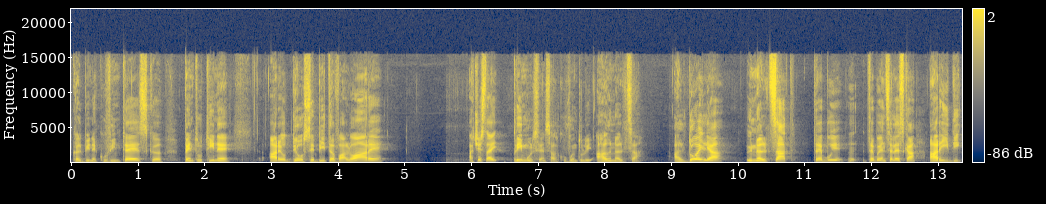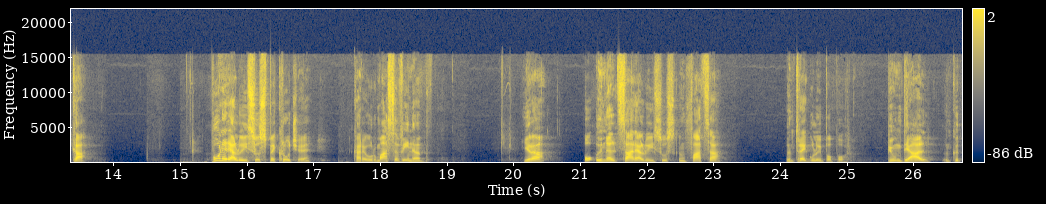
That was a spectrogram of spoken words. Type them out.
că îl binecuvintezi, că pentru tine are o deosebită valoare. Acesta e primul sens al cuvântului, a înălța. Al doilea Înălțat trebuie, trebuie înțeles ca a ridica. Punerea lui Isus pe cruce, care urma să vină, era o înălțare a lui Isus în fața întregului popor. Pe un deal încât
